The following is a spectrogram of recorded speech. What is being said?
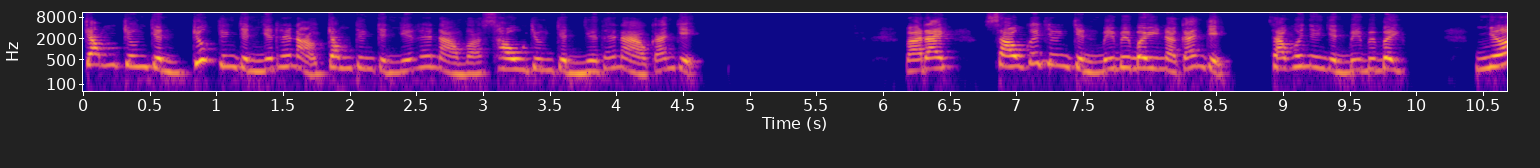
trong chương trình, trước chương trình như thế nào, trong chương trình như thế nào và sau chương trình như thế nào các anh chị. Và đây sau cái chương trình BBB nè các anh chị. Sau cái chương trình BBB nhớ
